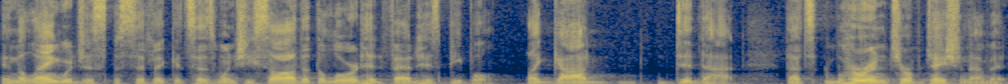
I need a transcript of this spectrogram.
and the language is specific. It says, when she saw that the Lord had fed his people, like God did that. That's her interpretation of it.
